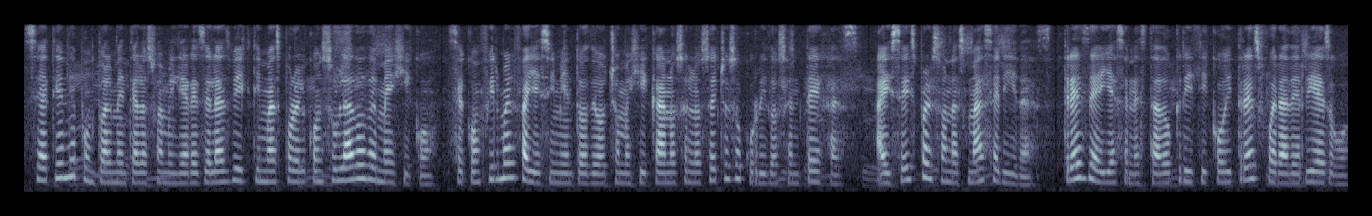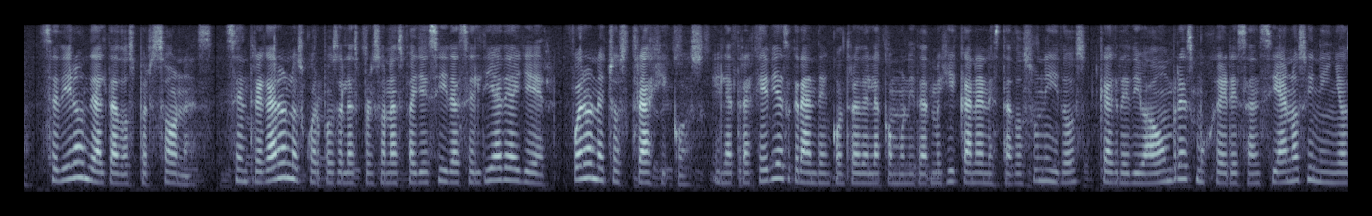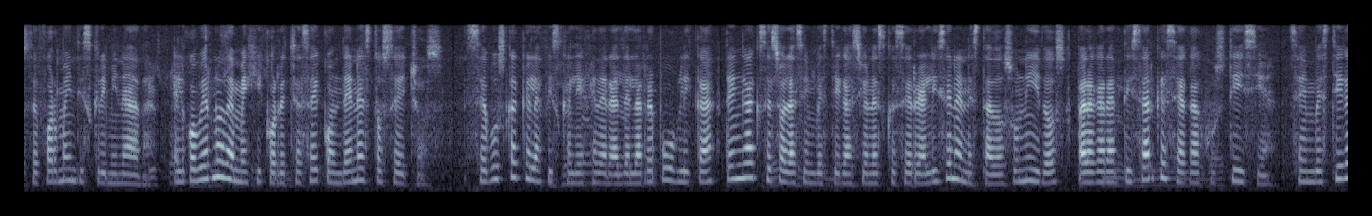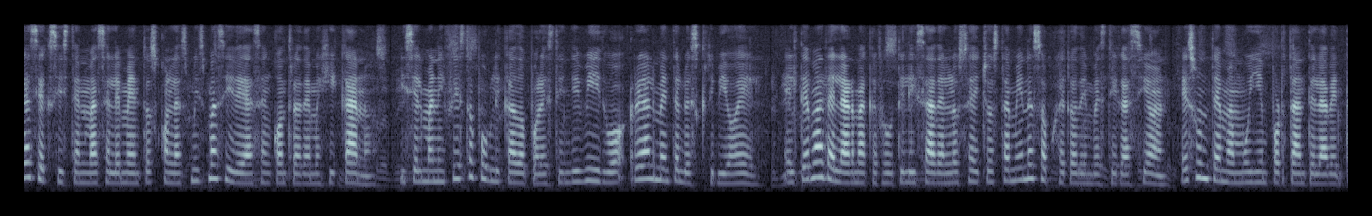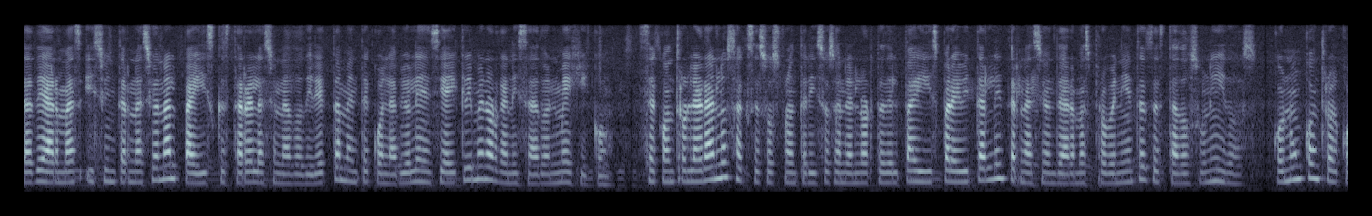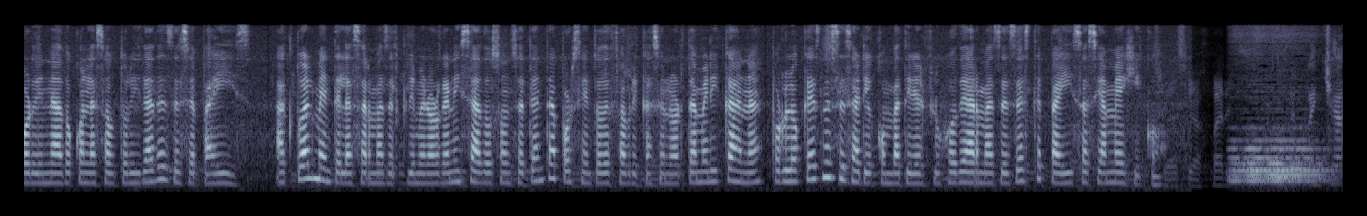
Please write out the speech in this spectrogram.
Se atiende puntualmente a los familiares de las víctimas por el Consulado de México. Se confirma el fallecimiento de ocho mexicanos en los hechos ocurridos en Texas. Hay seis personas más heridas, tres de ellas en estado crítico y tres fuera de riesgo. Se dieron de alta dos personas. Se entregaron los cuerpos de las personas fallecidas el día de ayer. Fueron hechos trágicos y la tragedia es grande en contra de la comunidad mexicana en Estados Unidos, que agredió a hombres, mujeres, ancianos y niños de forma indiscriminada. El gobierno de México rechaza y condena estos hechos se busca que la Fiscalía General de la República tenga acceso a las investigaciones que se realicen en Estados Unidos para garantizar que se haga justicia. Se investiga si existen más elementos con las mismas ideas en contra de mexicanos y si el manifiesto publicado por este individuo realmente lo escribió él. El tema del arma que fue utilizada en los hechos también es objeto de investigación. Es un tema muy importante la venta de armas y su internación al país que está relacionado directamente con la violencia y crimen organizado en México. Se controlarán los accesos fronterizos en el norte del país para evitar la internación de armas provenientes de Estados Unidos, con un control coordinado con las autoridades de ese país. Actualmente las armas del crimen organizado son 70% de fabricación norteamericana, por lo que es necesario combatir el flujo de armas desde este país hacia México.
